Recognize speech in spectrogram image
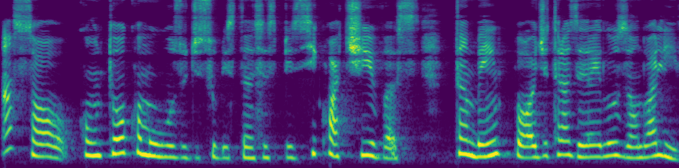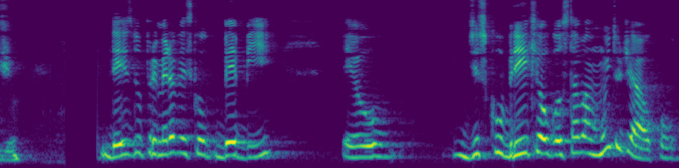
A Sol contou como o uso de substâncias psicoativas também pode trazer a ilusão do alívio. Desde a primeira vez que eu bebi, eu descobri que eu gostava muito de álcool.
